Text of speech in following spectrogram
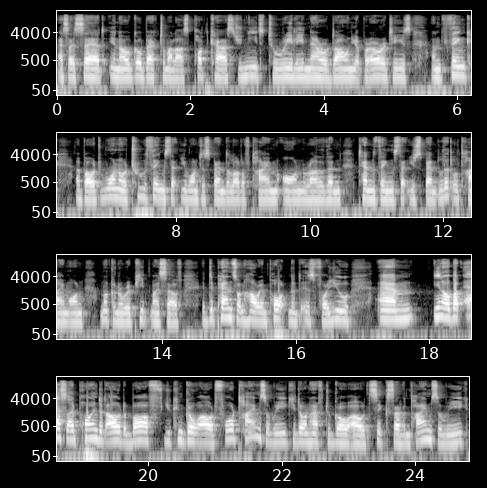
as I said, you know, go back to my last podcast, you need to really narrow down your priorities and think about one or two things that you want to spend a lot of time on rather than 10 things that you spend little time on. I'm not going to repeat myself. It depends on how important it is for you. Um, you know, but as I pointed out above, you can go out four times a week. You don't have to go out six, seven times a week.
